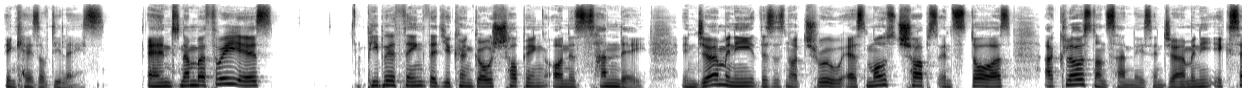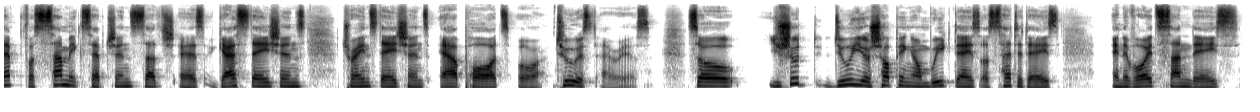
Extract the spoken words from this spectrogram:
in case of delays. And number three is People think that you can go shopping on a Sunday. In Germany, this is not true, as most shops and stores are closed on Sundays in Germany, except for some exceptions, such as gas stations, train stations, airports, or tourist areas. So you should do your shopping on weekdays or Saturdays and avoid Sundays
